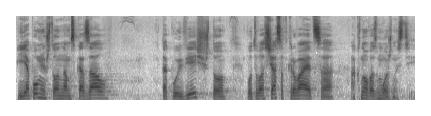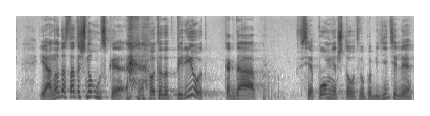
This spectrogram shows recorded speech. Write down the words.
И я помню, что он нам сказал такую вещь, что вот у вас сейчас открывается окно возможностей. И оно достаточно узкое. вот этот период, когда все помнят, что вот вы победители,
